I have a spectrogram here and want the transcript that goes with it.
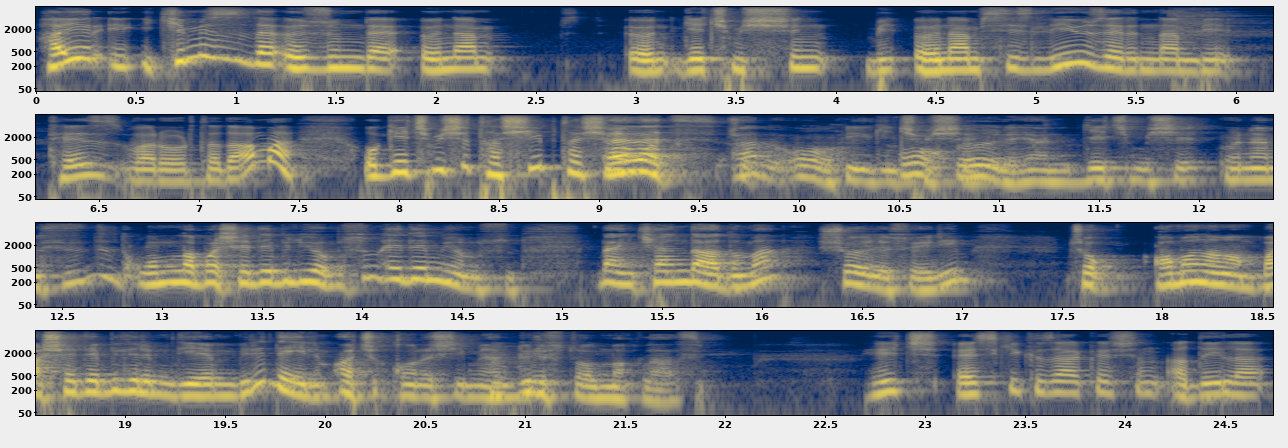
hayır ikimiz de özünde önem ön- geçmişin bir önemsizliği üzerinden bir tez var ortada ama o geçmişi taşıyıp taşımamak Evet çok abi o ilginç o bir şey. öyle yani geçmişi önemsizdir onunla baş edebiliyor musun edemiyor musun? Ben kendi adıma şöyle söyleyeyim çok aman aman baş edebilirim diyen biri değilim açık konuşayım yani dürüst olmak lazım. Hiç eski kız arkadaşın adıyla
